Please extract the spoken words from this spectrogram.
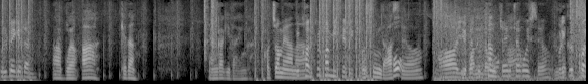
울베 계단. 아, 뭐야. 아, 계단. 양각이다, 양각. 거점에 하나. 뚫컨, 뚫컨 밑에도 있고. 원스님 나왔어요. 아, 이게 끝컨 맞는다고? 쬐, 아. 쬐고 있어요. 우리 끝컨,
